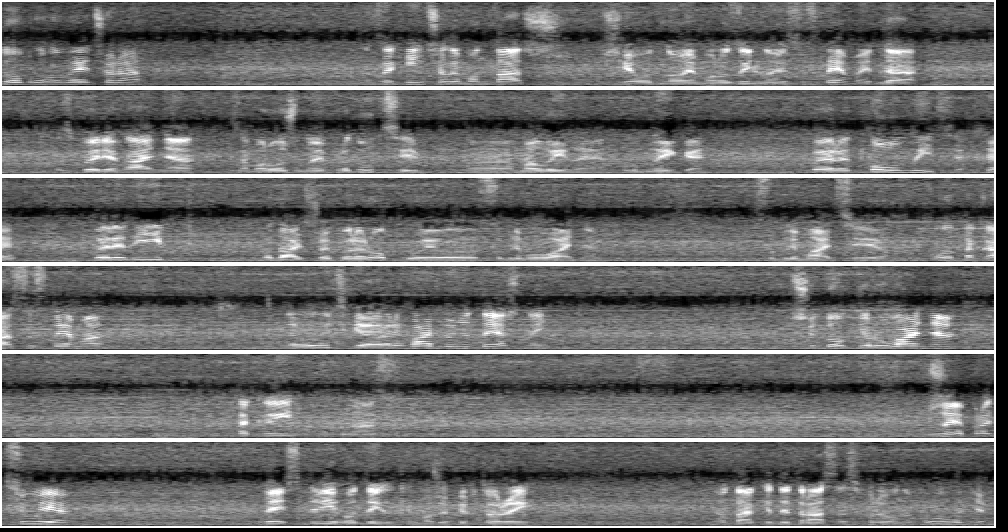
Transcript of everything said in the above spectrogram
Доброго вечора. Закінчили монтаж ще одної морозильної системи для зберігання замороженої продукції е, малини, клубники перед полуниці, перед її подальшою переробкою, сублімуванням, сублімацією. От така система. Невеличкий агрегат унітешний, щиток керування такий у нас вже працює десь дві годинки, може півтори. Отак іде траса з фреонопроводів.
